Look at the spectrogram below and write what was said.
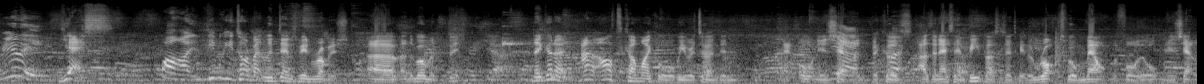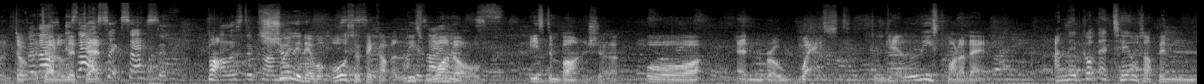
Really? Yes. Well, I- people keep talking about Lib Dems being rubbish uh, at the moment, but they're going to. Arthur Carmichael will be returned in Orkney and Shetland because, as an SNP person said to me, the rocks will melt before the Orkney and Shetland don't But return a Lib Dem. a success of But surely they will also pick up at least one islands. of East Dunbartonshire or Edinburgh West. So get at least one of them. And they've got their tails up in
